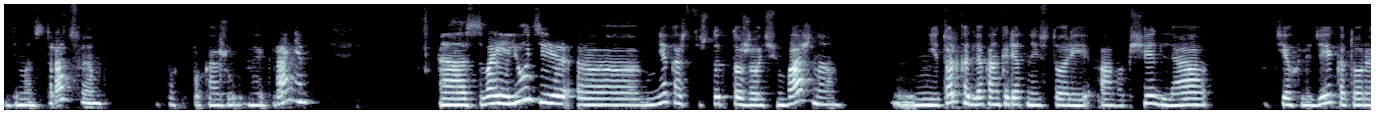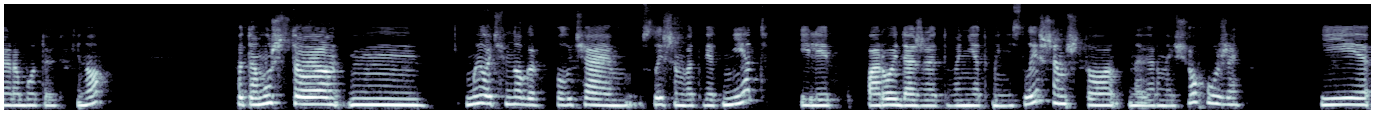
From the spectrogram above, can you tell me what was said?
демонстрацию, покажу на экране. Э, свои люди, мне кажется, что это тоже очень важно, не только для конкретной истории, а вообще для тех людей, которые работают в кино, потому что мы очень много получаем, слышим в ответ «нет», или порой даже этого «нет» мы не слышим, что, наверное, еще хуже. И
